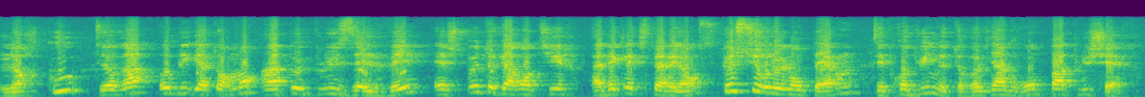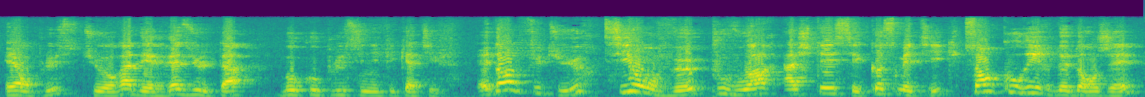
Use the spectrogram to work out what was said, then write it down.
leur coût sera obligatoirement un peu plus élevé et je peux te garantir avec l'expérience que sur le long terme, ces produits ne te reviendront pas plus cher. Et en plus, tu auras des résultats beaucoup plus significatifs. Et dans le futur, si on veut pouvoir acheter ces cosmétiques sans courir de danger,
